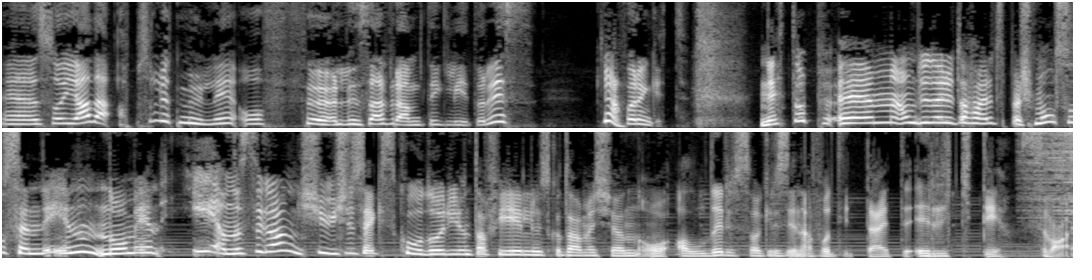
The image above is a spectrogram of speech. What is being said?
Eh, Så ja, det er absolutt mulig å føle seg fram til klitoris Ja. for en gutt. Nettopp. Um, om du der ute har et spørsmål, så send det inn nå med en eneste gang. 2026, kodeord juntafil. Husk å ta med kjønn og alder, så Kristine har fått gitt deg et riktig svar.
